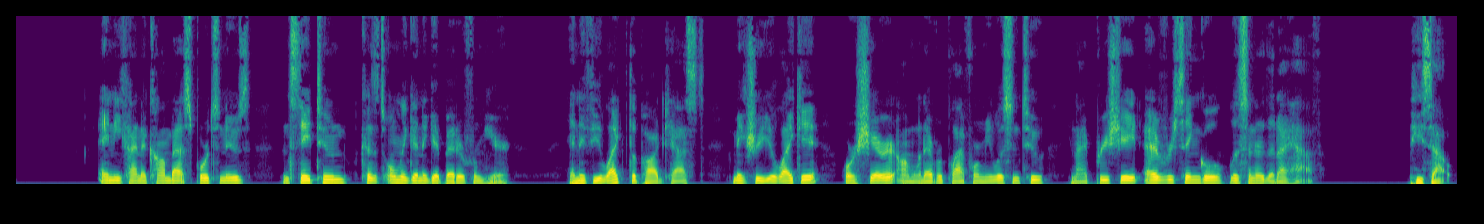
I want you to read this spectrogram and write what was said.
any kind of combat sports news, then stay tuned because it's only going to get better from here. And if you liked the podcast, make sure you like it or share it on whatever platform you listen to and I appreciate every single listener that I have. Peace out.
